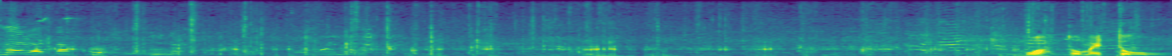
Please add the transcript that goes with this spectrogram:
Nak lah takut. Nak. Buah tomato.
